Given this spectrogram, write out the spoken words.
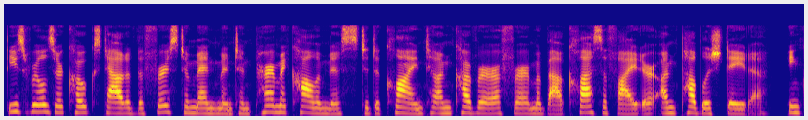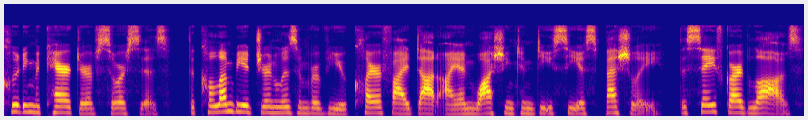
These rules are coaxed out of the First Amendment and permit columnists to decline to uncover or affirm about classified or unpublished data, including the character of sources. The Columbia Journalism Review clarified. I In Washington, D.C., especially, the safeguard laws,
